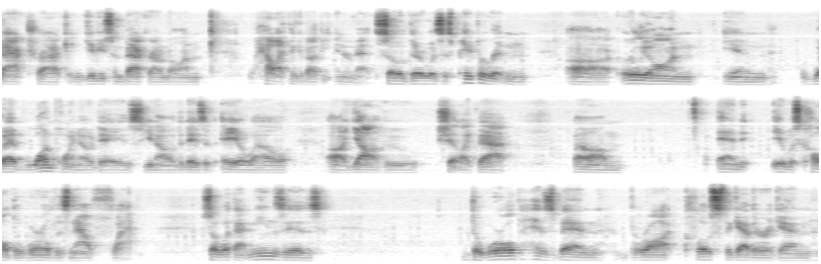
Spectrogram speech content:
backtrack and give you some background on how I think about the internet. So, there was this paper written uh, early on in Web 1.0 days, you know, the days of AOL, uh, Yahoo, shit like that. Um, and it was called The World is Now Flat. So, what that means is the world has been brought close together again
